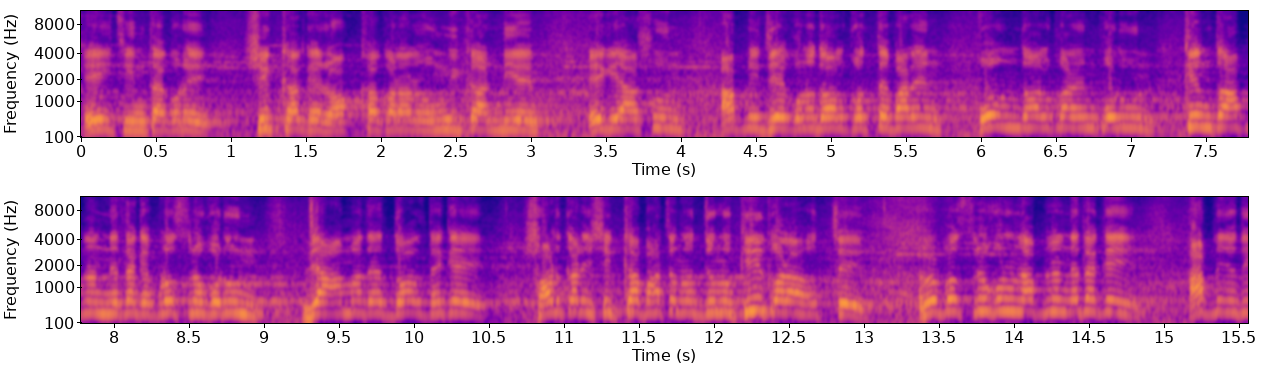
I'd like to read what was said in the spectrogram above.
এই চিন্তা করে শিক্ষাকে রক্ষা করার অঙ্গীকার নিয়ে এগিয়ে আসুন। আপনি যে কোনো দল করতে পারেন, কোন দল করেন করুন, কিন্তু আপনার নেতাকে প্রশ্ন করুন যে আমাদের দল থেকে সরকারি শিক্ষা বাঁচানোর জন্য কি করা হচ্ছে? এবার প্রশ্ন করুন আপনার নেতাকে আপনি যদি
